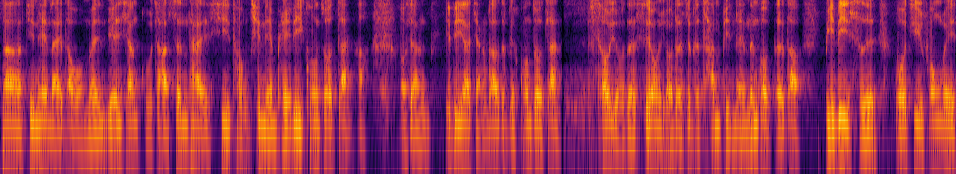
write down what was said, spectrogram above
那今天来到我们原乡古茶生态系统青年培力工作站哈，我想一定要讲到这个工作站所有的食用油的这个产品呢，能够得到比利时国际风味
